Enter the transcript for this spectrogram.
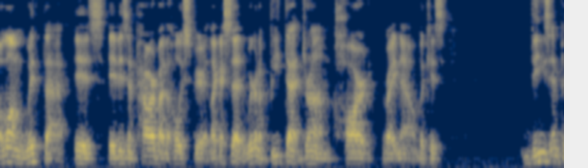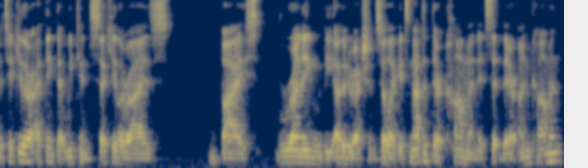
along with that is it is empowered by the Holy Spirit. Like I said, we're to beat that drum hard right now because these in particular, I think that we can secularize by running the other direction. So like it's not that they're common, it's that they're uncommon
